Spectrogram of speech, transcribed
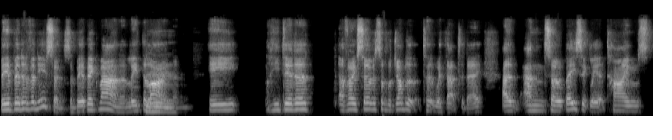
be a bit of a nuisance and be a big man and lead the Mhm. line. And he he did a a very serviceable job with that today. And and so basically, at times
